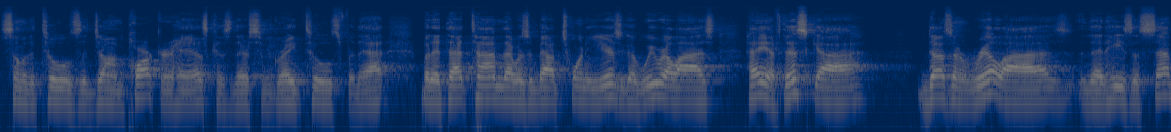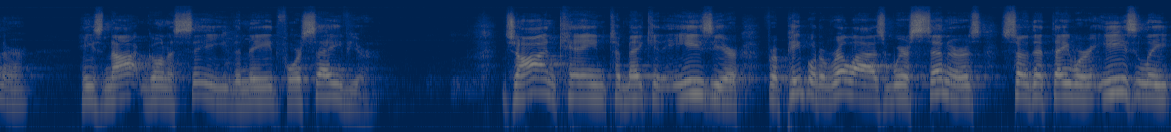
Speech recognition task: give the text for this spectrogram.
some of the tools that John Parker has, because there's some great tools for that. But at that time, that was about 20 years ago, we realized hey, if this guy doesn't realize that he's a sinner, he's not going to see the need for a Savior. John came to make it easier for people to realize we're sinners so that they were easily,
